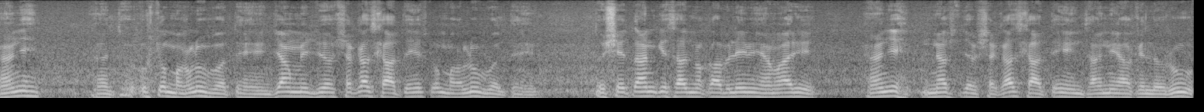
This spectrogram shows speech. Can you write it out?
ہاں جی تو اس کو مغلوب بولتے ہیں۔ جنگ میں جو شکست کھاتے ہیں، اس کو مغلوب بولتے ہیں۔ تو شیطان کے ساتھ مقابلے میں ہماری ہاں جی نفس جب شکست کھاتے ہیں، انسانی عقل و روح،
